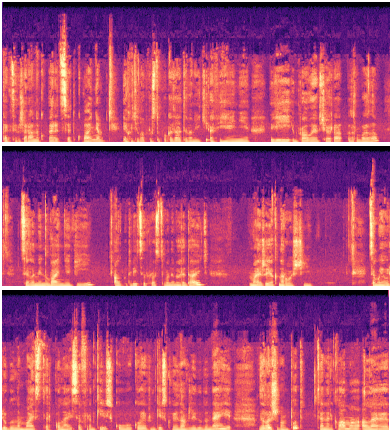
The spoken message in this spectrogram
Так, це вже ранок перед святкуванням. Я хотіла просто показати вам, які офігенні вії і брови я вчора зробила. Це ламінування вій, але подивіться, просто вони виглядають майже як нарощені. Це моя улюблена майстер Олеся Франківську. Коли я Франківську, я завжди йду до неї. Залишу вам тут. Це не реклама, але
